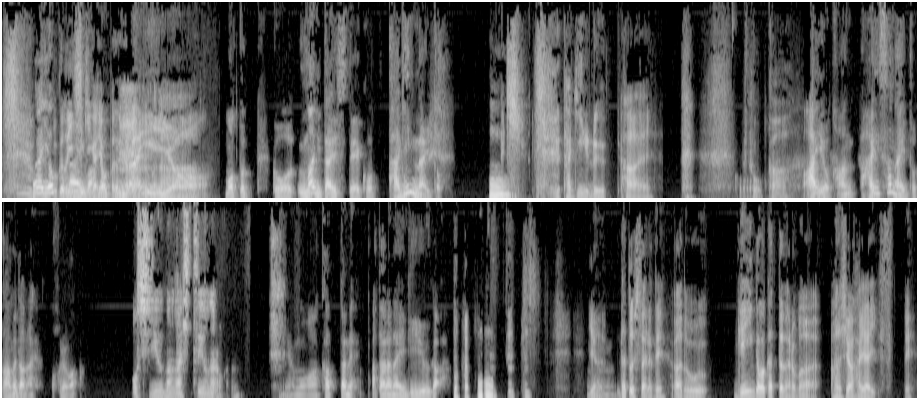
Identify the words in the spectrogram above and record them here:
それは良くないわ。僕の意識がよくないよ。もっと、こう、馬に対して、こう、たぎんないと。うん。たぎる、はい。そうか。愛をかん、愛さないとダメだな、これは。押し馬が必要なのかないや、もう分かったね。当たらない理由が。いや、だとしたらね、あの、原因が分かったならまあ、話は早いですね。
